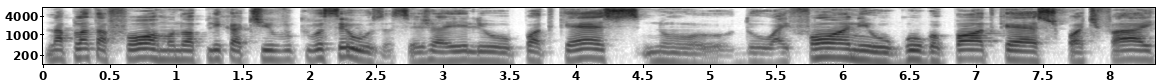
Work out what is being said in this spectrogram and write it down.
na plataforma, no aplicativo que você usa, seja ele o podcast no, do iPhone, o Google Podcast, Spotify,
